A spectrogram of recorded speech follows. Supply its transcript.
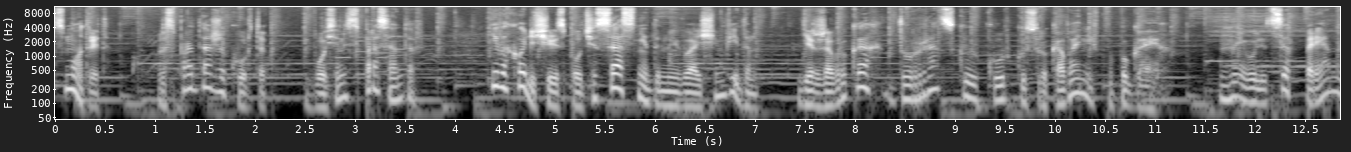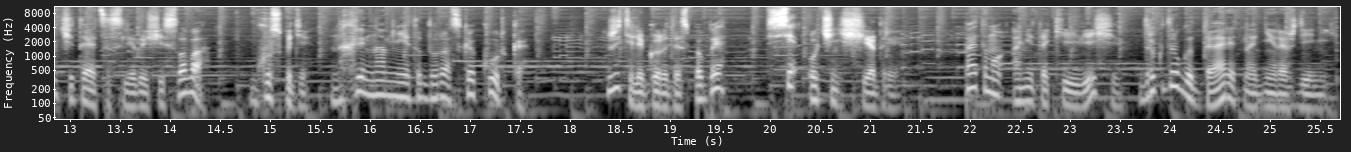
смотрит, распродажа курток 80%, и выходит через полчаса с недомывающим видом, держа в руках дурацкую куртку с рукавами в попугаях. На его лице прямо читаются следующие слова – Господи, нахрена мне эта дурацкая куртка? Жители города СПБ все очень щедрые. Поэтому они такие вещи друг другу дарят на дни рождений.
